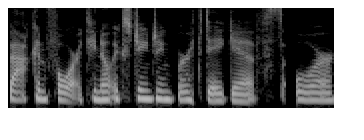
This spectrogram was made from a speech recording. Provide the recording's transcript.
back and forth, you know, exchanging birthday gifts, or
